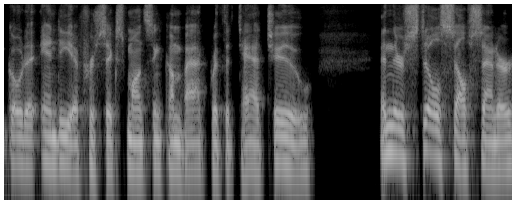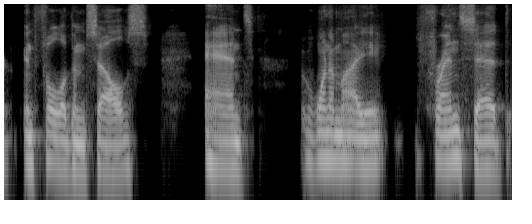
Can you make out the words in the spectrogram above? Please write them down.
go to India for 6 months and come back with a tattoo and they're still self-centered and full of themselves and one of my friends said,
